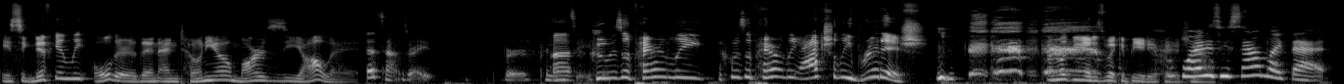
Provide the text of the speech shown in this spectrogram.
is significantly older than Antonio Marziale. That sounds right for Uh, who is apparently who is apparently actually British. I'm looking at his Wikipedia page. Why now. does he sound like that?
